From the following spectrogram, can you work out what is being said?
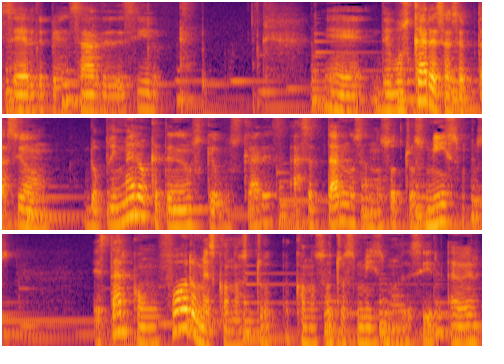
ser, de pensar, de decir, eh, de buscar esa aceptación. Lo primero que tenemos que buscar es aceptarnos a nosotros mismos, estar conformes con, con nosotros mismos, decir, a ver,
